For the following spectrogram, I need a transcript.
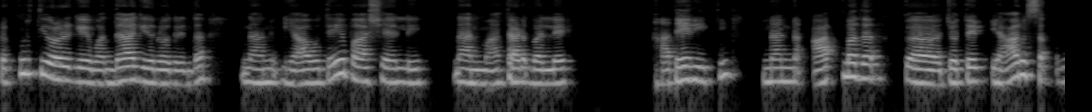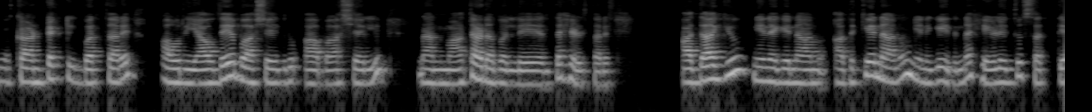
ಪ್ರಕೃತಿಯೊಳಗೆ ಒಂದಾಗಿರೋದ್ರಿಂದ ನಾನು ಯಾವುದೇ ಭಾಷೆಯಲ್ಲಿ ನಾನು ಮಾತಾಡಬಲ್ಲೆ. ಅದೇ ರೀತಿ ನನ್ನ ಆತ್ಮದ ಜೊತೆ ಯಾರು ಸ ಕಾಂಟ್ಯಾಕ್ಟಿಗೆ ಬರ್ತಾರೆ, ಅವ್ರು ಯಾವುದೇ ಭಾಷೆ ಇದ್ರು ಆ ಭಾಷೆಯಲ್ಲಿ ನಾನು ಮಾತಾಡಬಲ್ಲೆ ಅಂತ ಹೇಳ್ತಾರೆ. ಆದಾಗ್ಯೂ ನಿನಗೆ ನಾನು, ಅದಕ್ಕೆ ನಾನು ನಿನಗೆ ಇದನ್ನ ಹೇಳಿದ್ದು ಸತ್ಯ.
